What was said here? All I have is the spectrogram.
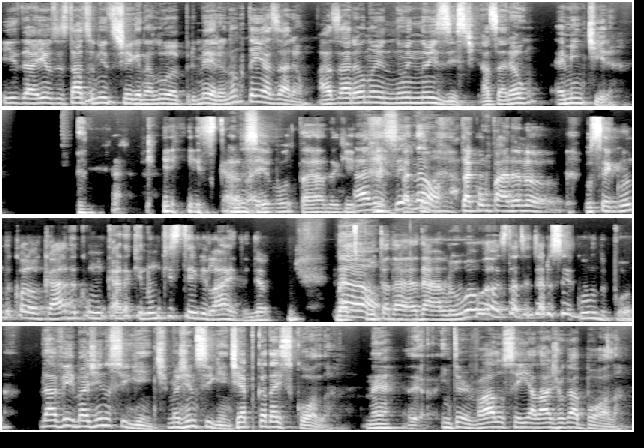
e daí os Estados Unidos chegam na Lua primeiro. Não tem azarão. Azarão não, não, não existe. Azarão é mentira. Esse cara tá sei. revoltado aqui. Ah, não, sei, tá, não. tá comparando o segundo colocado com um cara que nunca esteve lá, entendeu? Na não. disputa da, da Lua, os Estados Unidos era o segundo, pô. Davi, imagina o seguinte: imagina o seguinte, época da escola, né? Intervalo, você ia lá jogar bola.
